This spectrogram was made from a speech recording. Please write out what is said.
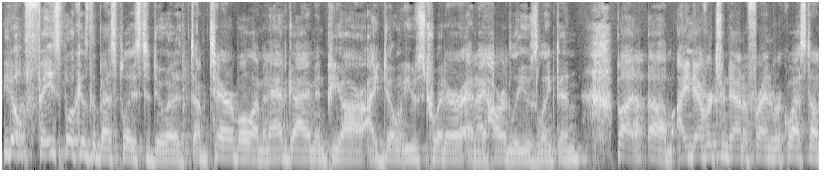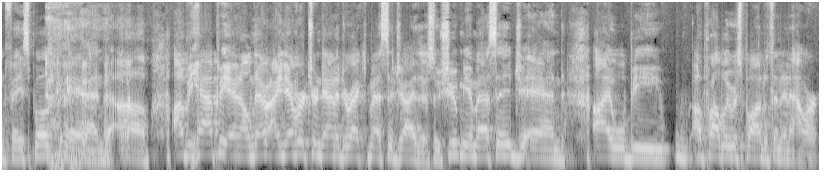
You know, Facebook is the best place to do it. I'm terrible. I'm an ad guy. I'm in PR. I don't use Twitter and I hardly use LinkedIn. But um, I never turn down a friend request on Facebook, and um, I'll be happy. And I'll never. I never turn down a direct message either. So shoot me a message, and I will be. I'll probably respond within an hour.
